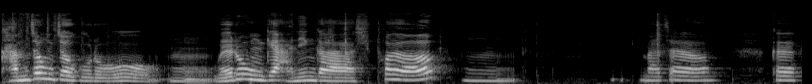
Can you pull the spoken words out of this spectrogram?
감정적으로 음, 외로운 게 아닌가 싶어요. 음, 맞아요. 그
